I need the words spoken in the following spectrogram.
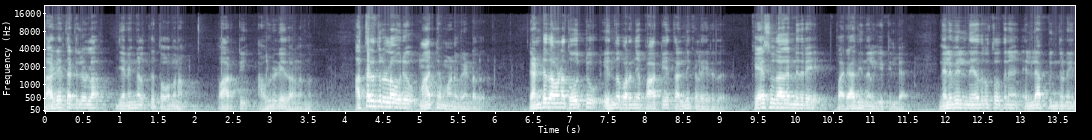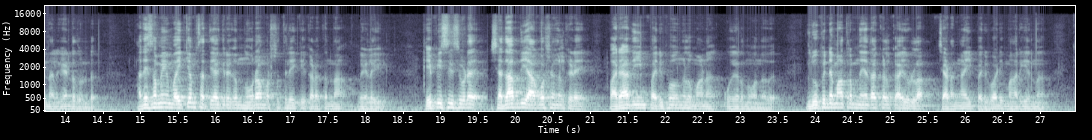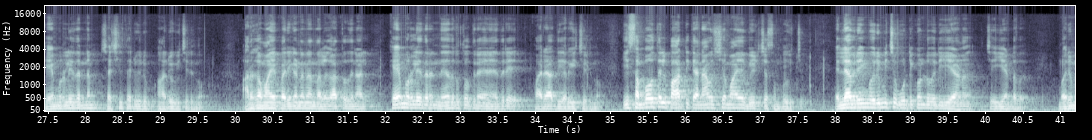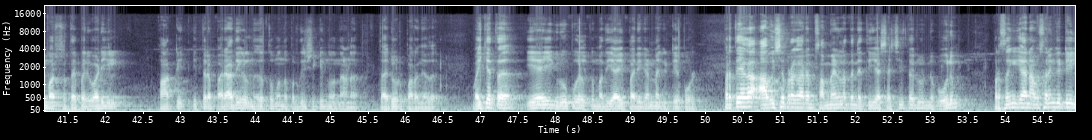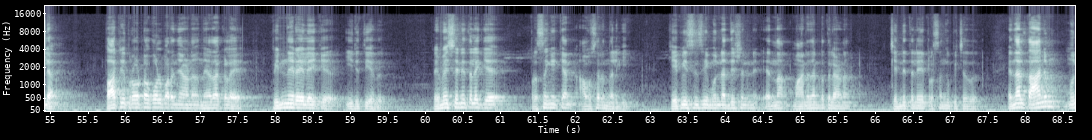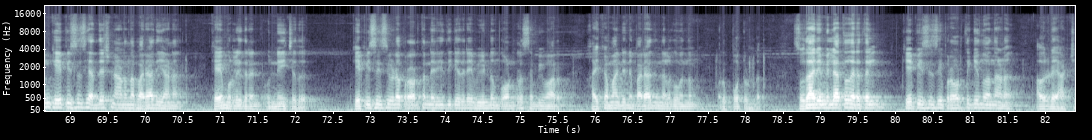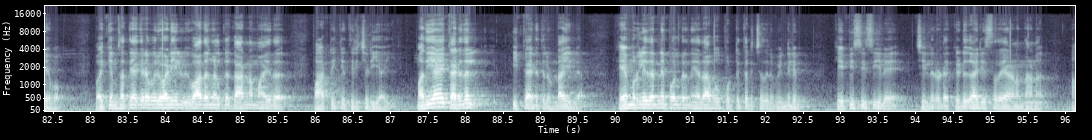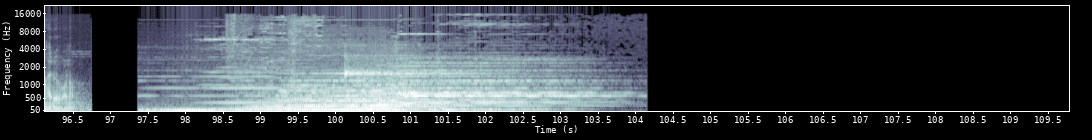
താഴെത്തട്ടിലുള്ള ജനങ്ങൾക്ക് തോന്നണം പാർട്ടി അവരുടേതാണെന്ന്. അത്തരത്തിലുള്ള ഒരു മാറ്റമാണ് വേണ്ടത്. രണ്ട് തവണ തോറ്റു എന്ന് പറഞ്ഞ് പാർട്ടിയെ തള്ളിക്കളയരുത്. കെ സുധാകരനെതിരെ പരാതി നൽകിയിട്ടില്ല. നിലവിൽ നേതൃത്വത്തിന് എല്ലാ പിന്തുണയും നൽകേണ്ടതുണ്ട്. അതേസമയം വൈക്കം സത്യാഗ്രഹം നൂറാം വർഷത്തിലേക്ക് കടക്കുന്ന വേളയിൽ കെ പി സി സിയുടെ ശതാബ്ദി ആഘോഷങ്ങൾക്കിടെ പരാതിയും പരിഭവങ്ങളുമാണ് ഉയർന്നു വന്നത്. ഗ്രൂപ്പിന്റെ മാത്രം നേതാക്കൾക്കായുള്ള ചടങ്ങായി പരിപാടി മാറിയെന്ന് കെ മുരളീധരനും ശശി തരൂരും ആരോപിച്ചിരുന്നു. അർഹമായ പരിഗണന നൽകാത്തതിനാൽ കെ മുരളീധരൻ നേതൃത്വത്തിനെതിരെ പരാതി അറിയിച്ചിരുന്നു. ഈ സംഭവത്തിൽ പാർട്ടിക്ക് അനാവശ്യമായ വീഴ്ച സംഭവിച്ചു. എല്ലാവരെയും ഒരുമിച്ച് കൂട്ടിക്കൊണ്ടുവരികയാണ് ചെയ്യേണ്ടത്. വരും വർഷത്തെ പരിപാടിയിൽ പാർട്ടി ഇത്തരം പരാതികൾ നികത്തുമെന്ന് പ്രതീക്ഷിക്കുന്നുവെന്നാണ് തരൂർ പറഞ്ഞത്. വൈക്കത്ത് എ ഐ ഗ്രൂപ്പുകൾക്ക് മതിയായി പരിഗണന കിട്ടിയപ്പോൾ പ്രത്യേക ആവശ്യപ്രകാരം സമ്മേളനത്തിനെത്തിയ ശശി തരൂരിന് പോലും പ്രസംഗിക്കാൻ അവസരം കിട്ടിയില്ല. പാർട്ടി പ്രോട്ടോകോൾ പറഞ്ഞാണ് നേതാക്കളെ പിൻനിരയിലേക്ക് ഇരുത്തിയത്. രമേശ് ചെന്നിത്തലയ്ക്ക് പ്രസംഗിക്കാൻ അവസരം നൽകി. കെ പി സി സി മുൻ അധ്യക്ഷൻ എന്ന മാനദണ്ഡത്തിലാണ് ചെന്നിത്തലയെ പ്രസംഗിപ്പിച്ചത്. എന്നാൽ താനും മുൻ കെ പി സി സി അധ്യക്ഷനാണെന്ന പരാതിയാണ് കെ മുരളീധരൻ ഉന്നയിച്ചത്. കെ പി സി സിയുടെ പ്രവർത്തന രീതിക്കെതിരെ വീണ്ടും കോൺഗ്രസ് എം പിമാർ ഹൈക്കമാൻഡിന് പരാതി നൽകുമെന്നും റിപ്പോർട്ടുണ്ട്. സുതാര്യമില്ലാത്ത തരത്തിൽ കെ പി സി സി പ്രവർത്തിക്കുന്നുവെന്നാണ് അവരുടെ ആക്ഷേപം. വൈക്കം സത്യാഗ്രഹ പരിപാടിയിൽ വിവാദങ്ങൾക്ക് കാരണമായത് പാർട്ടിക്ക് തിരിച്ചടിയായി. മതിയായ കരുതൽ ഇക്കാര്യത്തിലുണ്ടായില്ല കെ മുരളീധരനെ പോലൊരു നേതാവ് പൊട്ടിത്തെറിച്ചതിന് പിന്നിലും കെ പി സി സിയിലെ ചിലരുടെ കെടുകാര്യസ്ഥതയാണെന്നാണ് ആരോപണം.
